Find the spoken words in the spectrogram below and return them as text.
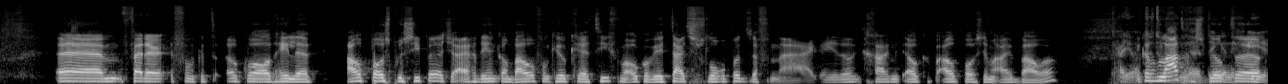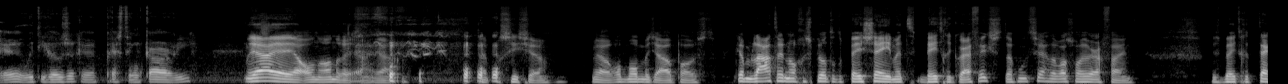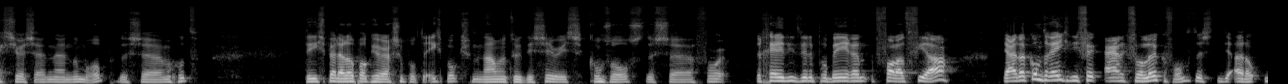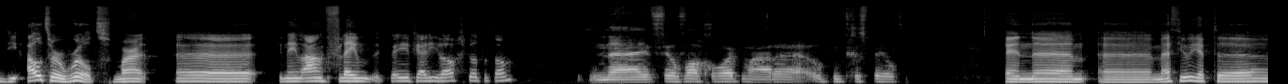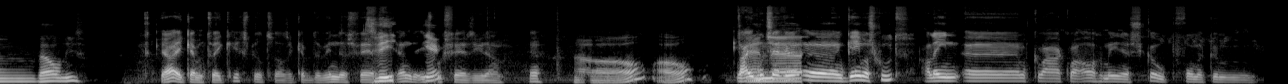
Ehm, verder vond ik het ook wel het hele outpost-principe. Dat je eigen dingen kan bouwen. Vond ik heel creatief. Maar ook alweer tijdsverslorpen. Dus ik dacht van, nou, dat ga ik niet elke outpost helemaal uitbouwen. Ja, je Ik had hem later eh, gespeeld, negeren. Hoe heet die gozer? Eh, Preston Carvey. Ja, ja, ja, onder andere, ja. Ja, ja precies, ja. Ja, Rob Mond met je outpost. Ik heb hem later nog gespeeld op de PC met betere graphics. Dat moet ik zeggen, dat was wel heel erg fijn. Dus betere textures en eh, noem maar op. Dus, eh, maar goed. Die spellen lopen ook heel erg soepel op de Xbox. Met name natuurlijk de Series consoles. Dus eh, voor degenen die het willen proberen, Fallout 4. Ja, dan komt er eentje die ik eigenlijk veel leuker vond. Dus die, die Outer Worlds. Maar ik neem aan, Flame, ik weet niet of jij die wel gespeeld hebt dan? nee, veel van gehoord, maar ook niet gespeeld. En ehm, eh, Matthew, je hebt wel niet? Ja, ik heb hem twee keer gespeeld zelfs. Ik heb de Windows versie Twee en de keer? Xbox versie gedaan. Oh, oh. Nou, ik En, moet zeggen, eh een game was goed. Alleen eh, qua, qua algemene scope vond ik hem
